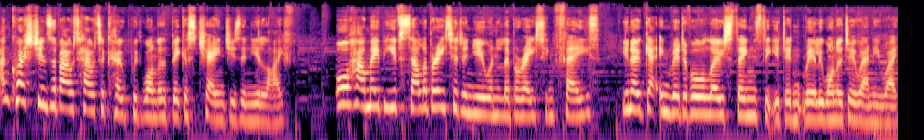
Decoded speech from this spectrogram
and questions about how to cope with one of the biggest changes in your life. Or how maybe you've celebrated a new and liberating phase, you know, getting rid of all those things that you didn't really want to do anyway.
